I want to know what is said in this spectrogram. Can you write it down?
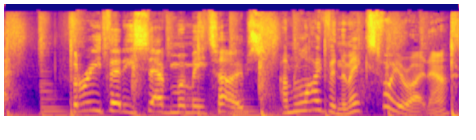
3.37 with me, Tobes. I'm live in the mix for you right now.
